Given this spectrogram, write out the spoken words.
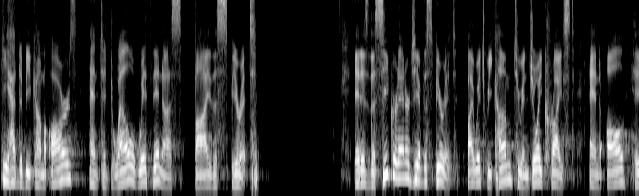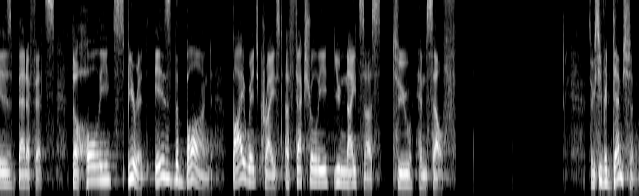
he had to become ours and to dwell within us by the Spirit. It is the secret energy of the Spirit by which we come to enjoy Christ and all his benefits. The Holy Spirit is the bond by which Christ effectually unites us to himself. So you see, redemption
